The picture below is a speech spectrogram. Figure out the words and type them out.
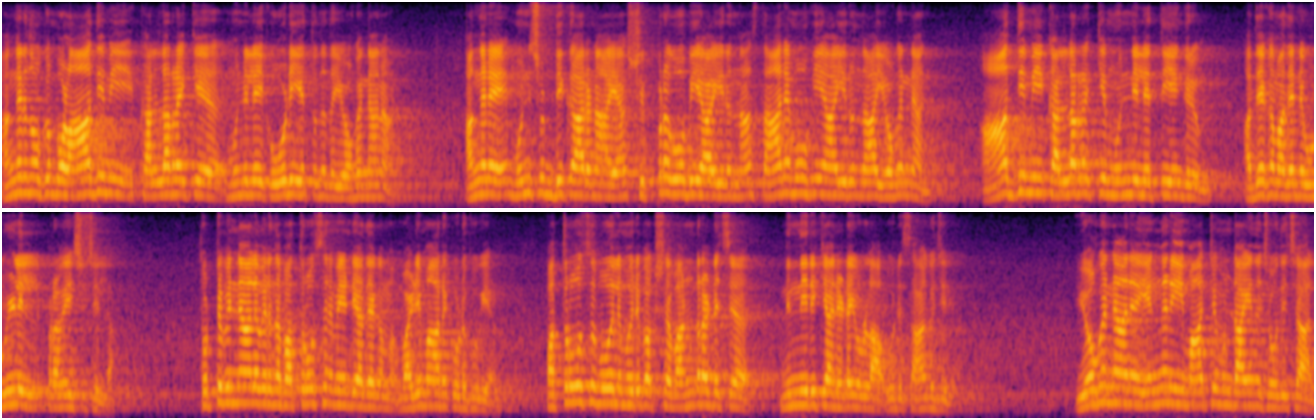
അങ്ങനെ നോക്കുമ്പോൾ ആദ്യം ഈ കല്ലറയ്ക്ക് മുന്നിലേക്ക് ഓടിയെത്തുന്നത് യോഹന്നാനാണ്. അങ്ങനെ മുൻചുണ്ടിക്കാരനായ ക്ഷിപ്രകോപിയായിരുന്ന സ്ഥാനമോഹിയായിരുന്ന യോഹന്നാൻ ആദ്യം ഈ കല്ലറയ്ക്ക് മുന്നിലെത്തിയെങ്കിലും അദ്ദേഹം അതിന്റെ ഉള്ളിൽ പ്രവേശിച്ചില്ല. തൊട്ടു പിന്നാലെ വരുന്ന പത്രോസിന് വേണ്ടി അദ്ദേഹം വഴിമാറി കൊടുക്കുകയാണ്. പത്രോസ് പോലും ഒരു പക്ഷെ വണ്ടറടിച്ച് നിന്നിരിക്കാനിടയുള്ള ഒരു സാഹചര്യം. യോഹന്നാന് എങ്ങനെ ഈ മാറ്റമുണ്ടായെന്ന് ചോദിച്ചാൽ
